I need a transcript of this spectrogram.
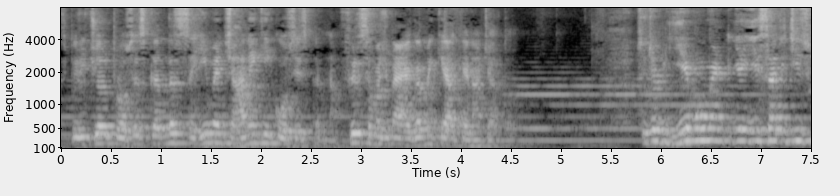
स्पिरिचुअल प्रोसेस के अंदर सही में जाने की कोशिश करना। फिर समझ में आएगा मैं क्या कहना चाहता हूँ। सो so, जब ये मोमेंट या ये सारी चीज़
